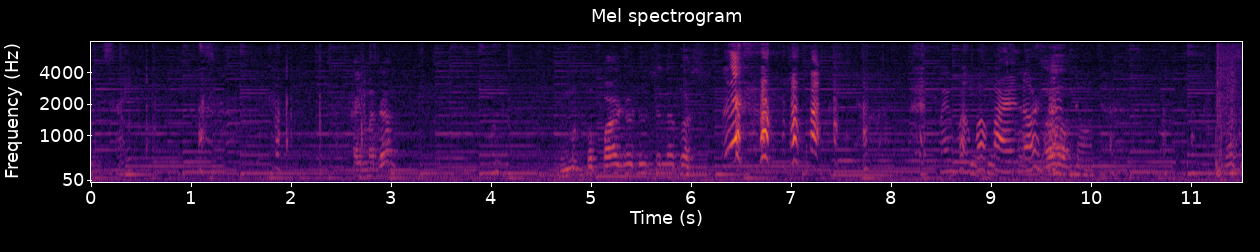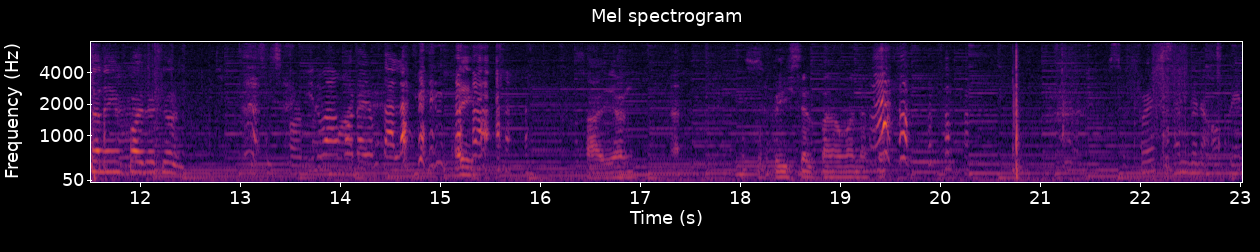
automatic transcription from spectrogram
inside. Ay, madam. Magpa-parlor dun sa labas. May magpa-parlor. Oo. Nasaan na yung parlor my Ginawa ko na yung salamin. Ay, sayang. Magpa-facial pa naman ako. So first, I'm gonna open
